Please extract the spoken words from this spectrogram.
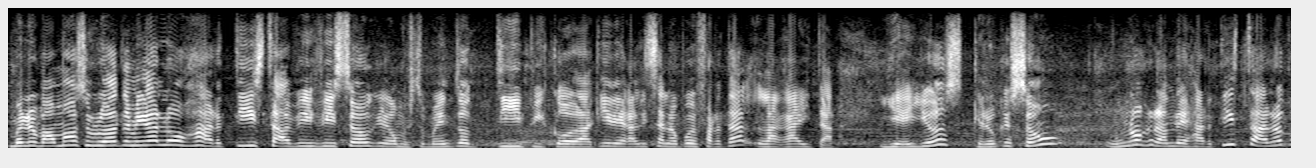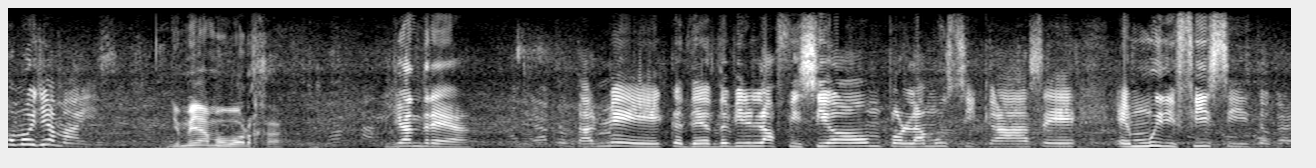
Bueno, vamos a saludar también a los artistas. Habéis visto que como instrumento típico de aquí de Galicia no puede faltar la gaita. Y ellos creo que son unos grandes artistas, ¿no? ¿Cómo os llamáis? Yo me llamo Borja. Yo, Andrea. Contarme de dónde viene la afición por la música. Es muy difícil tocar.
